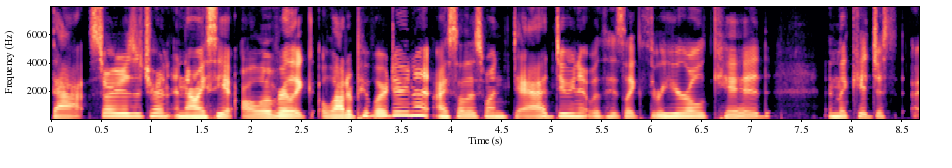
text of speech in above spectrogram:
that started as a trend, and now I see it all over. Like a lot of people are doing it. I saw this one dad doing it with his like three year old kid, and the kid just uh,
